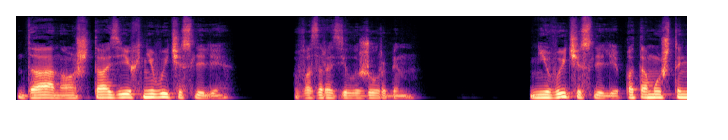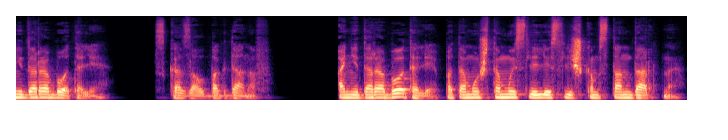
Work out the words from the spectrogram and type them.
«Да, но штази их не вычислили», — возразил Журбин. «Не вычислили, потому что не доработали», — сказал Богданов. «А не доработали, потому что мыслили слишком стандартно».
